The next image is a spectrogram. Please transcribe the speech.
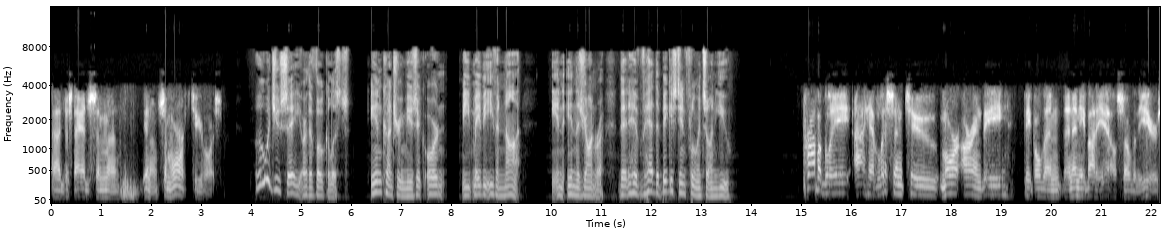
uh, just adds some, uh, you know, some warmth to your voice. Who would you say are the vocalists in country music, or maybe even not in in the genre, that have had the biggest influence on you? probably I have listened to more R and B people than than anybody else over the years,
